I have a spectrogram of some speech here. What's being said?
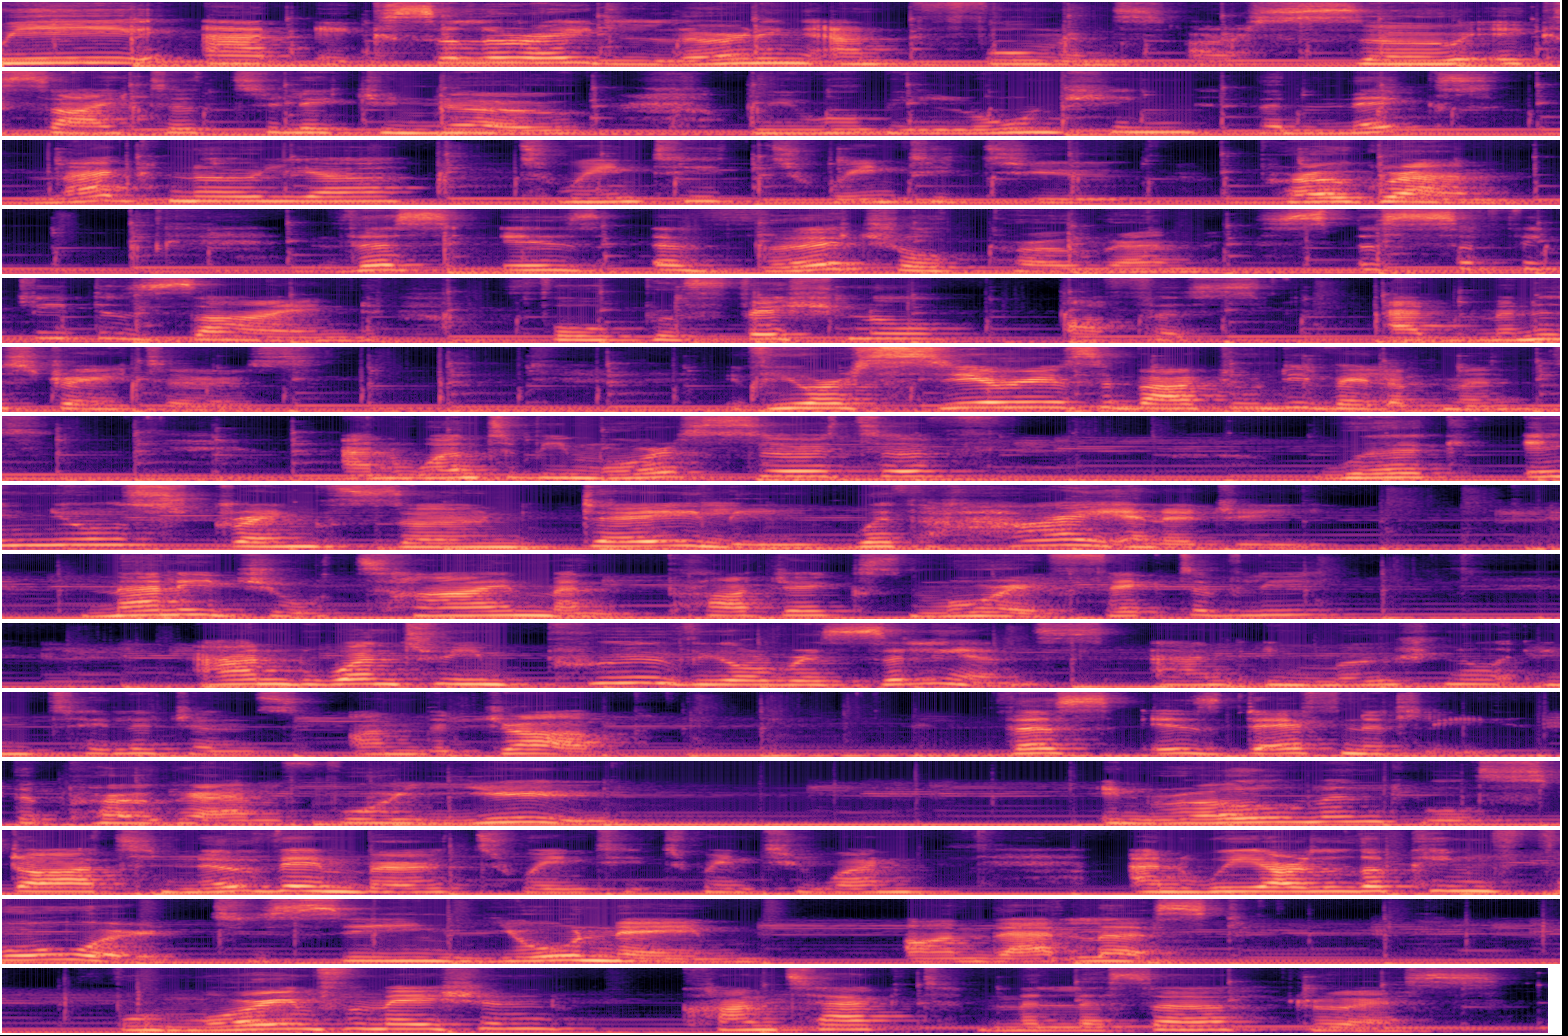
We at Accelerate Learning and Performance are so excited to let you know we will be launching the next Magnolia 2022 program. This is a virtual program specifically designed for professional office administrators. If you are serious about your development and want to be more assertive, work in your strength zone daily with high energy, manage your time and projects more effectively, and want to improve your resilience and emotional intelligence on the job, this is definitely the program for you. Enrollment will start November 2021, and we are looking forward to seeing your name on that list. For more information, contact Melissa Ruiz.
